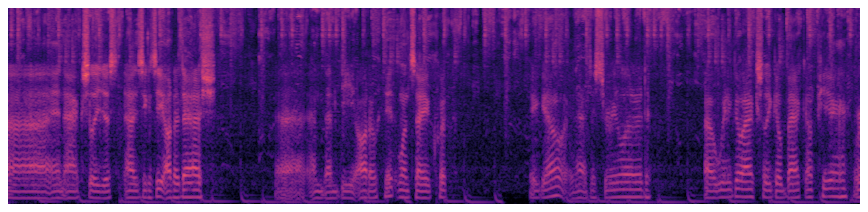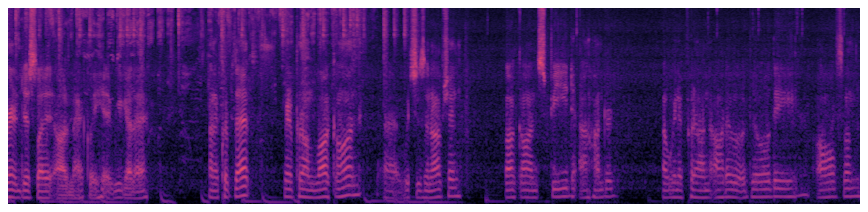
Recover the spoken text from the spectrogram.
uh, and actually just, as you can see, auto dash, uh, and then the auto hit once I equip. There you go, and now just reload. Uh, we're gonna go actually go back up here. We're gonna just let it automatically hit. We gotta unequip that. We're gonna put on lock on, uh, which is an option. Lock on speed 100. Uh, we're gonna put on auto ability, all of them.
